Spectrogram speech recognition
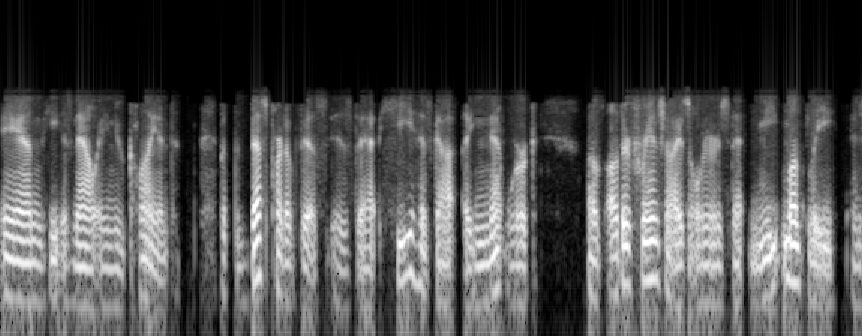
and he is now a new client. But the best part of this is that he has got a network of other franchise owners that meet monthly and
